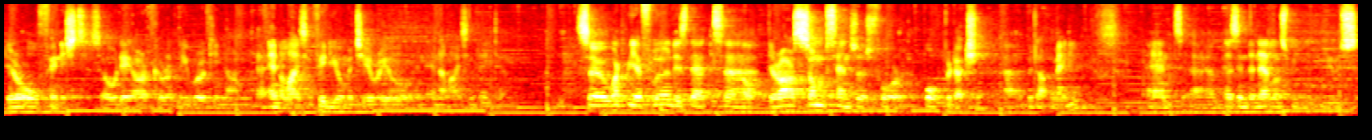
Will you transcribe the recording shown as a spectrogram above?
They're all finished, so they are currently working on uh, analyzing video material and analyzing data. So what we have learned is that uh, there are some sensors for pork production, uh, but not many. And um, as in the Netherlands, we use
